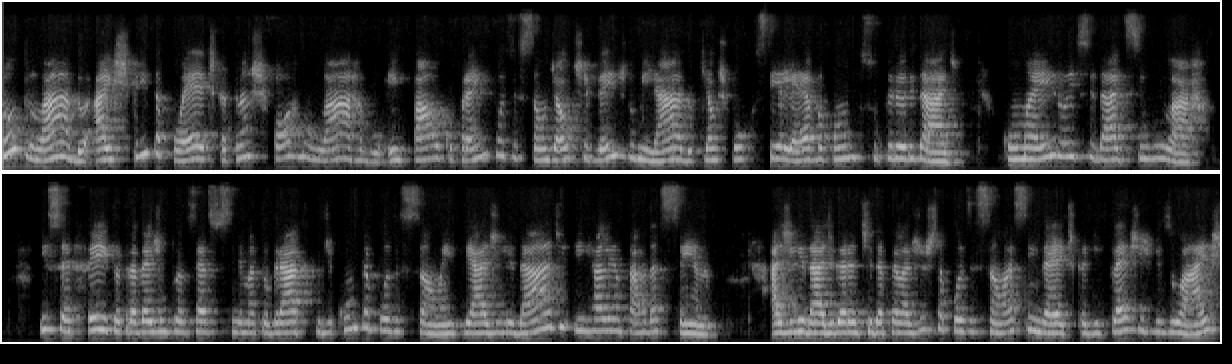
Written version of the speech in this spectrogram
outro lado, a escrita poética transforma o largo em palco para a imposição de altivez do humilhado que aos poucos se eleva com superioridade, com uma heroicidade singular. Isso é feito através de um processo cinematográfico de contraposição entre a agilidade e ralentar da cena. Agilidade garantida pela justaposição assindética de flashes visuais,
